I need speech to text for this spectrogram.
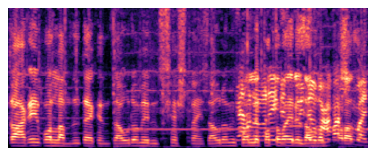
তো আগেই বললাম যে দেখেন জাউরামের শেষ নাই। জাউরামি করলে কত বাইরে জাউরামি করা যায়।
